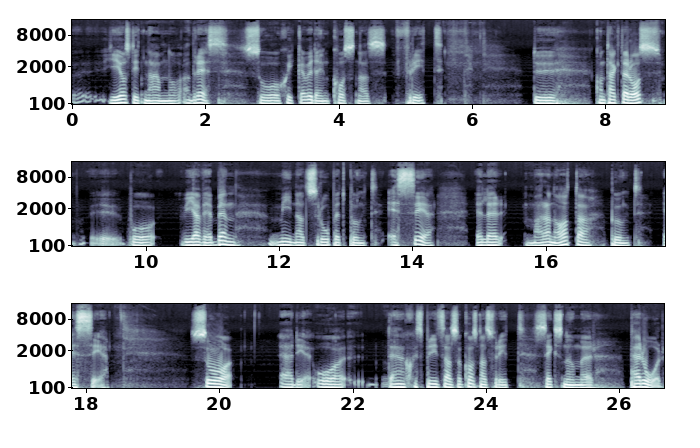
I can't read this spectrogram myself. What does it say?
eh, ge oss ditt namn och adress så skickar vi den kostnadsfritt. Du kontaktar oss eh, på via webben midnattsropet.se eller maranata.se. Så är det. Och den sprids alltså kostnadsfritt sex nummer per år.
